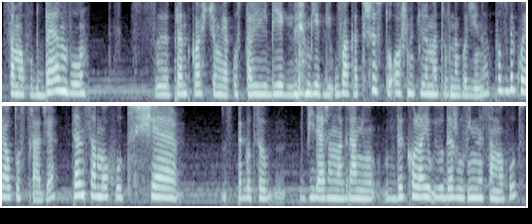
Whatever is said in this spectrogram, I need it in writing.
samochód BMW z prędkością, jak ustalili biegli, biegli uwaga, 308 km na godzinę po zwykłej autostradzie. Ten samochód się, z tego co widać na nagraniu, wykoleił i uderzył w inny samochód.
